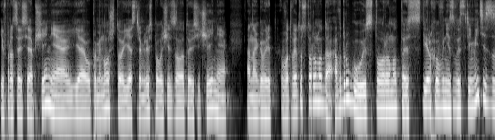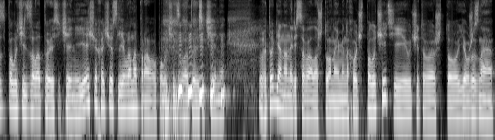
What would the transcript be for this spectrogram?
и в процессе общения я упомянул, что я стремлюсь получить золотое сечение. Она говорит, вот в эту сторону да, а в другую сторону, то есть сверху вниз вы стремитесь получить золотое сечение, я еще хочу слева направо получить золотое сечение. В итоге она нарисовала, что она именно хочет получить, и учитывая, что я уже знаю,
